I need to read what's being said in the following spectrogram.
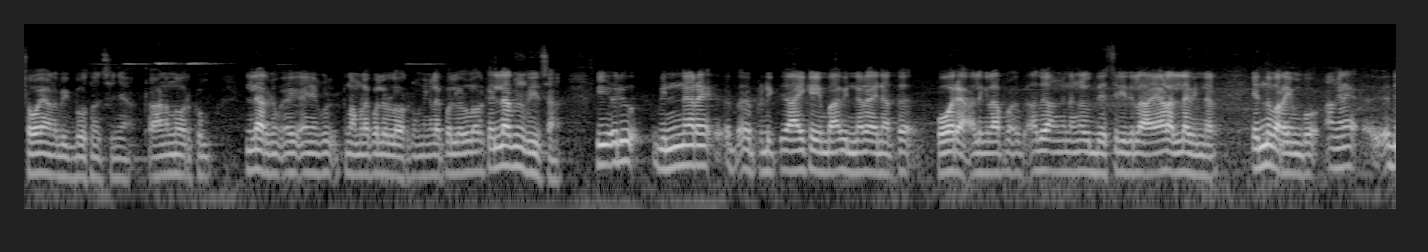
ഷോയാണ് ബിഗ് ബോസ് എന്ന് വെച്ച് കഴിഞ്ഞാൽ കാണുന്നവർക്കും എല്ലാവർക്കും അതിനെ നമ്മളെ പോലെയുള്ളവർക്കും നിങ്ങളെ പോലെയുള്ളവർക്കും എല്ലാവർക്കും റീച്ചാണ് ഈ ഒരു വിന്നറെ പ്രിഡിക്റ്റ് ആയി കഴിയുമ്പോൾ ആ വിന്നർ അതിനകത്ത് പോരാ. അല്ലെങ്കിൽ അത് ഞങ്ങൾ ഉദ്ദേശിച്ച രീതിയിൽ അയാളല്ല വിന്നർ. എന്ന് പറയുമ്പോൾ അങ്ങനെ ഇത്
